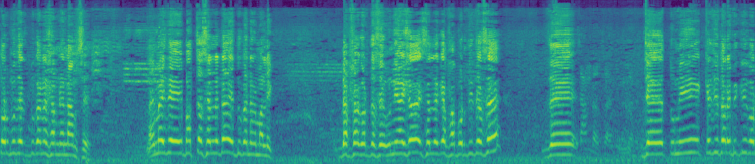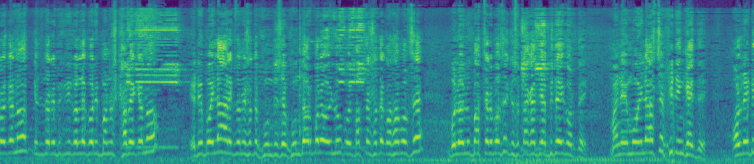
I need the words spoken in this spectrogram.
তরমুজের দোকানের সামনে নামছে। নামে যে এই বাচ্চা ছেলেটা এই দোকানের মালিক। ব্যবসা করতেছে। উনি আইসা ছেলেকে ফাপড় দিতেছে যে যে তুমি কেজি দরে বিক্রি করো কেন? কেজি দরে বিক্রি করলে গরিব মানুষ খাবে কেন? এটি বইলা আরেকজনের সাথে ফোন দিছে। ফোন দেওয়ার পরে ওই লোক ওই বাচ্চার সাথে কথা বলছে। বলে ওই লোক বাচ্চারা বলছে, কিছু টাকা দিয়ে বিদায় করতে মানে মহিলা আসছে ফিটিং খাইতে। অলরেডি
